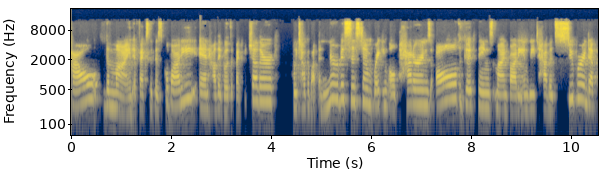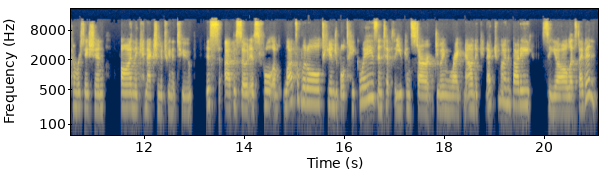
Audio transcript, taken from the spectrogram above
how the mind affects the physical body and how they both affect each other, we talk about the nervous system, breaking old patterns, all the good things, mind, body, and we have a super in depth conversation on the connection between the two. This episode is full of lots of little tangible takeaways and tips that you can start doing right now to connect your mind and body. So, y'all, let's dive in.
